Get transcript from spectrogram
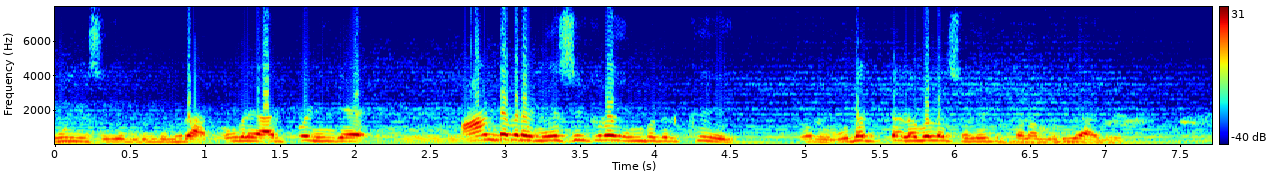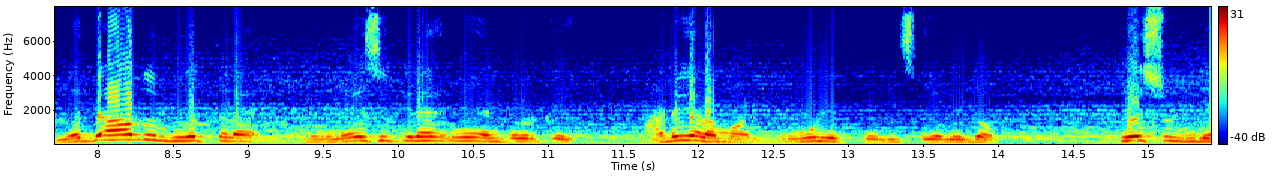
ஊழியம் செய்ய விரும்புகிறார். உங்களை அர்ப்பணிங்க. ஆண்டவரை நேசிக்கிறோம் என்பதற்கு ஒரு உதட்டளவுல சொல்லிட்டு போன முடியாது. ஏதாவது ஒரு விதத்துல நீங்க நேசிக்கிறீங்க என்பதற்கு அடையாளமாய் ஒரு ஊழியத்தை செய்ய வேண்டும். இயேசு இங்க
